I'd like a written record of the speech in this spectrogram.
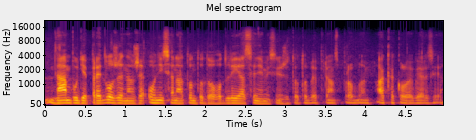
nám bude predložená, že oni sa na tomto dohodli, ja si nemyslím, že toto bude pre nás problém. Akákoľvek verzia.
